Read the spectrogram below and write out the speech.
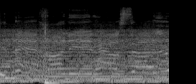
in that haunted house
